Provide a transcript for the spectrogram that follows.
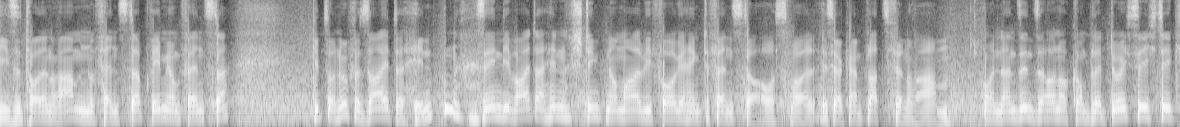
diese tollen Rahmenfenster, Premiumfenster, gibt es auch nur für Seite. Hinten sehen die weiterhin stinknormal wie vorgehängte Fenster aus, weil ist ja kein Platz für einen Rahmen. Und dann sind sie auch noch komplett durchsichtig,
